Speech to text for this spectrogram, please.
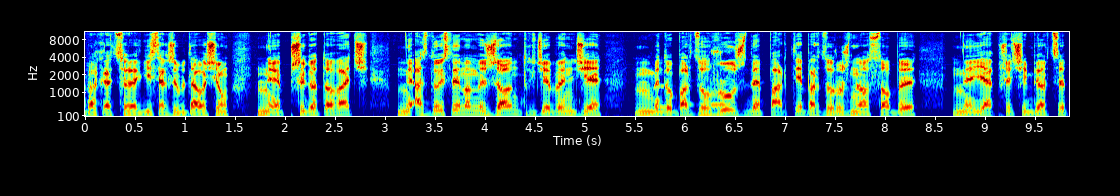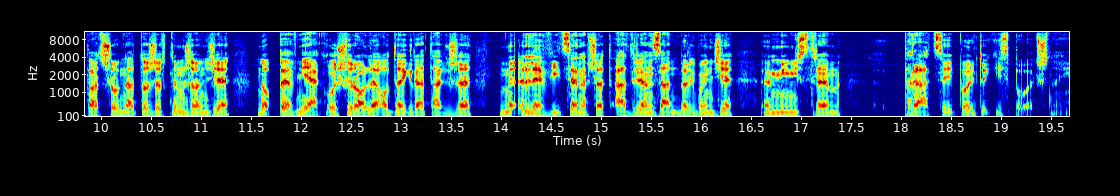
vacatio legis, tak żeby dało się przygotować. A z drugiej strony mamy rząd, gdzie będzie, będą bardzo różne partie, bardzo różne osoby. Jak przedsiębiorcy patrzą na to, że w tym rządzie no, pewnie jakąś rolę odegra także lewica. Na przykład Adrian Zandberg będzie ministrem pracy i polityki społecznej?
